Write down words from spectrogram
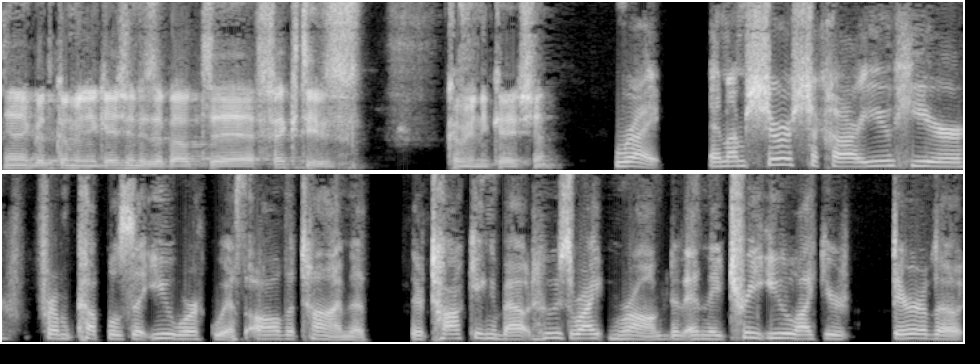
Yeah, good communication is about uh, effective communication. Right. And I'm sure, Shachar, you hear from couples that you work with all the time that they're talking about who's right and wrong, and they treat you like you're they're the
